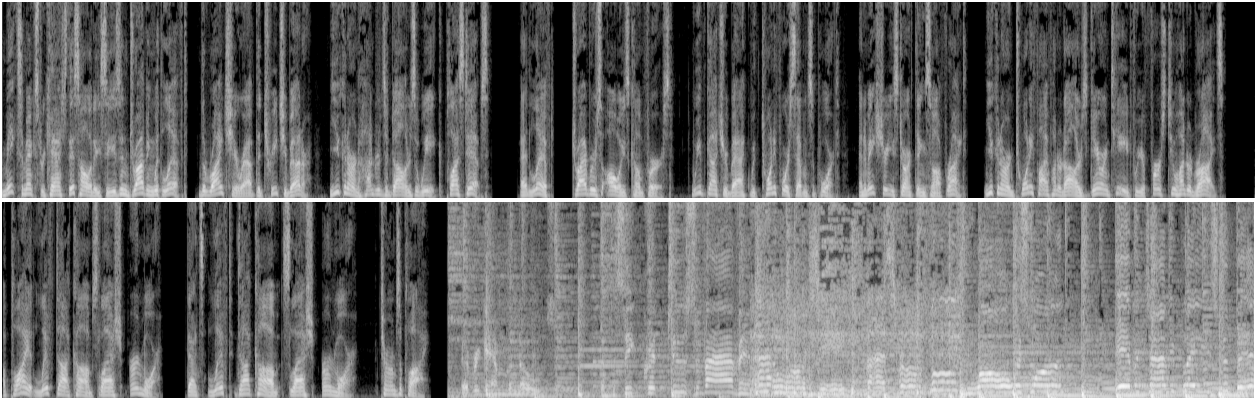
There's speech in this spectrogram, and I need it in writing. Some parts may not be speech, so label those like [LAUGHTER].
Make some extra cash this holiday season driving with Lyft, the rideshare app that treats you better. You can earn hundreds of dollars a week, plus tips. At Lyft, drivers always come first. We've got your back with 24 7 support. And to make sure you start things off right, you can earn $2,500 guaranteed for your first 200 rides. Apply at lyft.com slash earn more. That's lyft.com slash earn more. Terms apply. Every gambler knows secret to surviving. I don't wanna take advice from fools. You always won every time you placed a bet.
